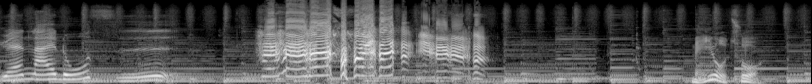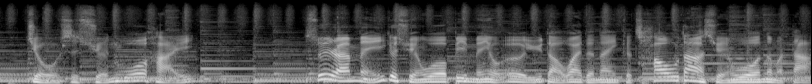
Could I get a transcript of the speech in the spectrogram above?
原来如此，哈哈哈哈哈哈！没有错，就是漩涡海。虽然每一个漩涡并没有鳄鱼岛外的那一个超大漩涡那么大，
